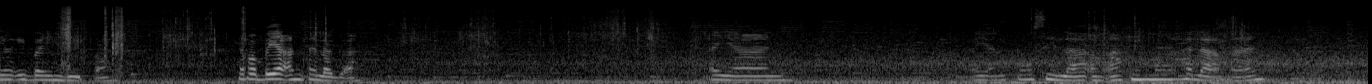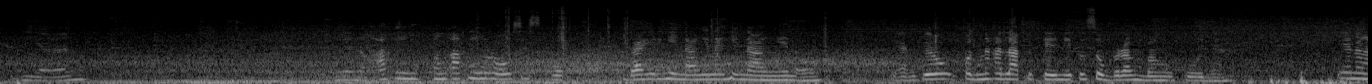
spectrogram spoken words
Yung iba, hindi pa. Napabayaan talaga. Ayan. Ayan po sila ang aking mga halaman. Ayan. Ayan ang aking, ang aking roses po. Dahil hinangin ang hinangin, oh. Ayan. Pero pag nakalapit kayo nito, sobrang bango po niya. Ayan ang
